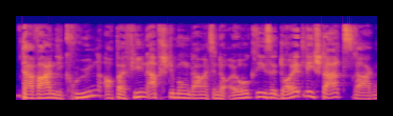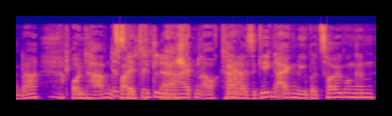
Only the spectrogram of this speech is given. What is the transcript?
Da waren die Grünen auch bei vielen Abstimmungen damals in der Eurokrise deutlich staatstragender und haben Das zwei richtig. Drittelmehrheiten auch teilweise gegen eigene Überzeugungen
